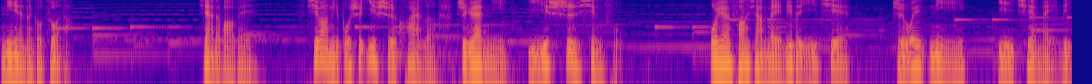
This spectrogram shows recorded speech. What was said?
你也能够做到。亲爱的宝贝，希望你不是一时快乐，只愿你一世幸福。我愿放下美丽的一切，只为你一切美丽。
